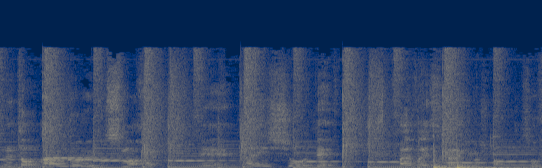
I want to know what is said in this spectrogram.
それと Android スマホ、えー、対象で 5S からいきましょう。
